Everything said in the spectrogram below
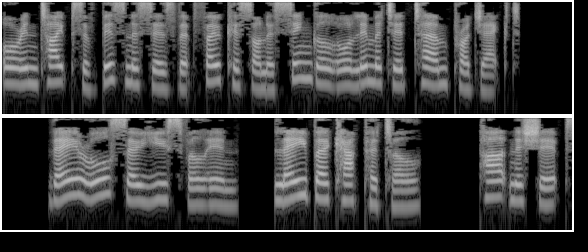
or in types of businesses that focus on a single or limited-term project. They are also useful in labor capital partnerships,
